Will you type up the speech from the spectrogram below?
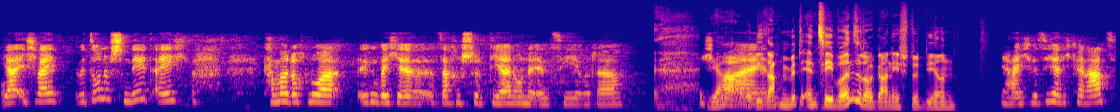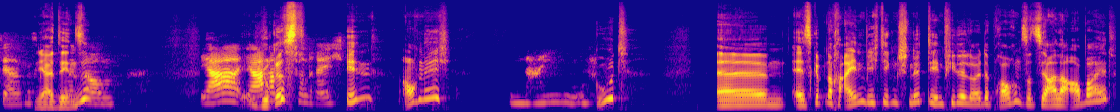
Ja, ich meine, mit so einem Schnitt eigentlich kann man doch nur irgendwelche Sachen studieren ohne NC, oder? Ich ja, aber die mein- Sachen mit NC wollen Sie doch gar nicht studieren. Ja, ich will sicherlich kein Arzt werden. Ja, sehen Sie? glauben. Ja, ja, hast Jurist? schon recht. In? Auch nicht? Nein. Gut. Ähm, es gibt noch einen wichtigen Schnitt, den viele Leute brauchen, soziale Arbeit.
